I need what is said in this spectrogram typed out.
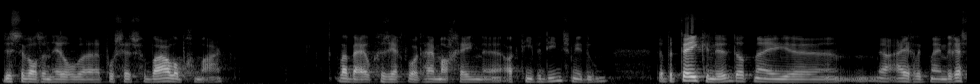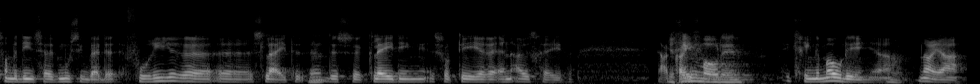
Dus er was een heel eh, proces verbaal opgemaakt. Waarbij ook gezegd wordt, hij mag geen eh, actieve dienst meer doen. Dat betekende dat mij, eh, ja, eigenlijk mijn, de rest van mijn diensttijd moest ik bij de fourier eh, eh, slijten. hè. Dus eh, kleding sorteren en uitgeven. Ja, Je ging de mode in. ik ging de mode in, ja. Ja. Nou ja,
